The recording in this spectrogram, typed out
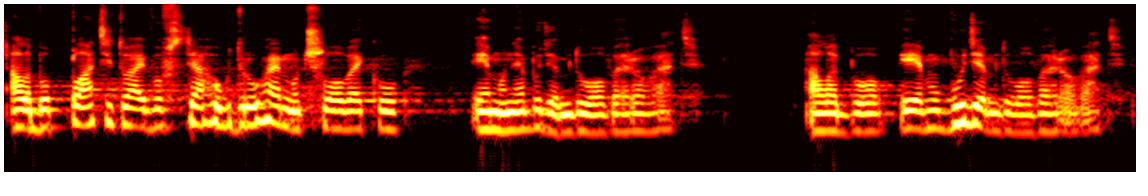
Alebo platí to aj vo vzťahu k druhému človeku, jemu nebudem dôverovať. Alebo jemu budem dôverovať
